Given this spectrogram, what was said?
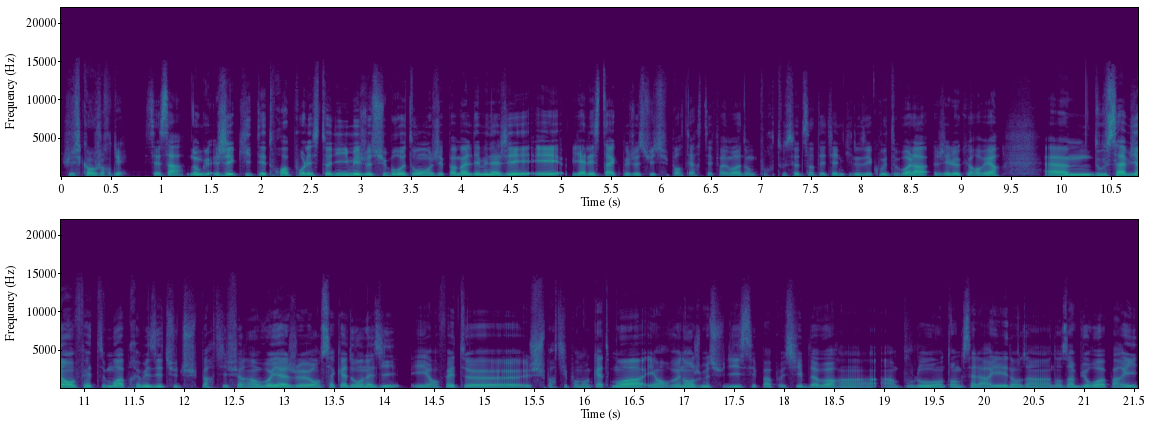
jusqu'à aujourd'hui. C'est ça. Donc j'ai quitté Troyes pour l'Estonie, mais je suis breton, j'ai pas mal déménagé et il y a les stacks, mais je suis supporter stéphanois. Donc pour tous ceux de Saint-Etienne qui nous écoutent, voilà, j'ai le cœur vert. Euh, d'où ça vient en fait Moi, après mes études, je suis parti faire un voyage en sac à dos en Asie et en fait, euh, je suis parti pendant 4 mois et en revenant, je me suis dit c'est pas possible d'avoir un, un, boulot en tant que salarié dans un, dans un bureau à Paris.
